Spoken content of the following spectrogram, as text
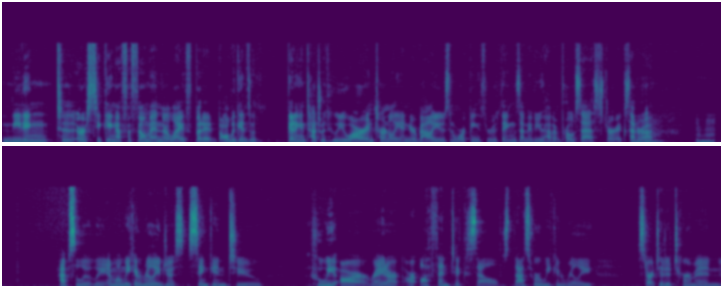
needing to or seeking a fulfillment in their life, but it all begins with getting in touch with who you are internally and your values and working through things that maybe you haven't processed or etc. Absolutely. And when we can really just sink into who we are, right? Our, our authentic selves, that's where we can really start to determine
